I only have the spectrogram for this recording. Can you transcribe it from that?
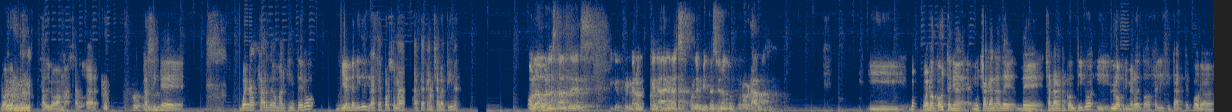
Lo veo conectado y lo vamos a saludar. Así que buenas tardes, Omar Quintero. Bienvenido y gracias por sumarte a Cancha Latina. Hola, buenas tardes. Primero que nada, gracias por la invitación a tu programa. Y bueno, coach, tenía muchas ganas de, de charlar contigo y lo primero de todo, felicitarte por eh,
